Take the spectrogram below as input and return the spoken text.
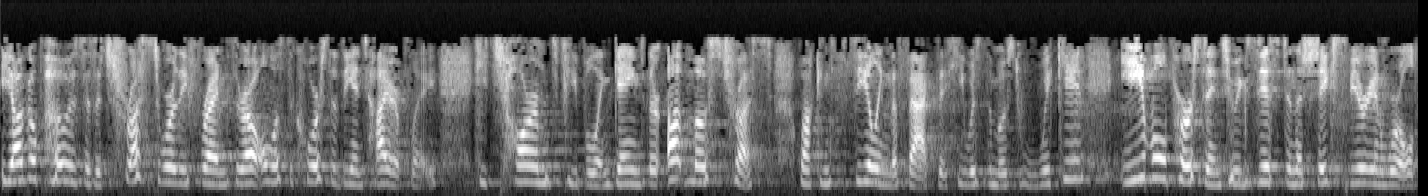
Iago posed as a trustworthy friend throughout almost the course of the entire play. He charmed people and gained their utmost trust while concealing the fact that he was the most wicked, evil person to exist in the Shakespearean world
